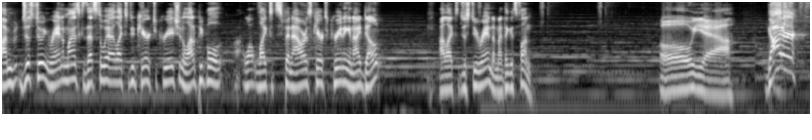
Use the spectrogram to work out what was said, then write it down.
I'm just doing randomized because that's the way I like to do character creation. A lot of people uh, like to spend hours character creating, and I don't. I like to just do random. I think it's fun. Oh yeah, got her.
